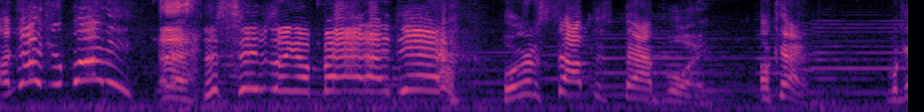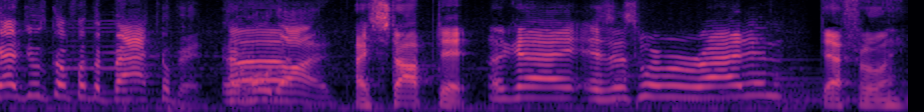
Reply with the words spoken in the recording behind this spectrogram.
I got your money! This seems like a bad idea. We're gonna stop this bad boy. Okay. What we gotta do is go for the back of it. And Uh, hold on. I stopped it. Okay, is this where we're riding? Definitely.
